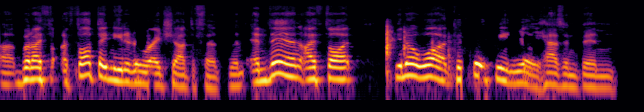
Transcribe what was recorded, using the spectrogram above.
uh, but I, th- I thought they needed a right shot defenseman, and then I thought, you know what, because Bean really hasn't been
